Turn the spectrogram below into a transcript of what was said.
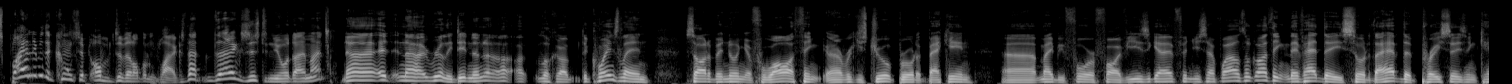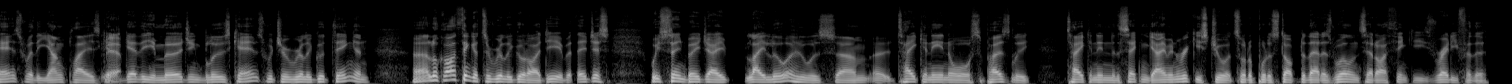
explain to me the concept of development player because that did that exist in your day, mate. No, it, no, it really didn't. And uh, uh, look, uh, the Queensland side have been doing it for a while. I think uh, Ricky Stuart brought it back in uh, maybe four or five years ago for New South Wales. Look, I think they've had these sort of they have the preseason camps where the young players get Yep. together, the emerging Blues camps, which are a really good thing. And uh, look, I think it's a really good idea. But they're just we've seen BJ Leilua who was um, uh, taken in or supposedly taken into the second game, and Ricky Stuart sort of put a stop to that as well and said, "I think he's ready for the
